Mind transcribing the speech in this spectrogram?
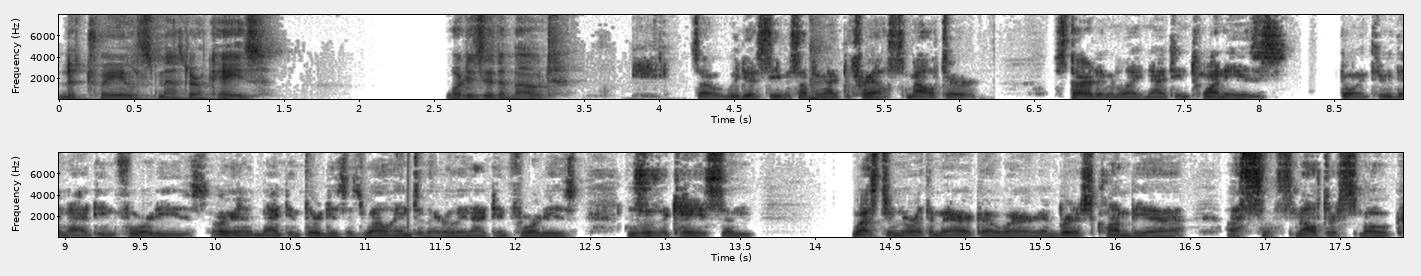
the Trail smelter case. What is it about? So we do see something like the Trail smelter starting in the late 1920s, going through the 1940s or in the 1930s as well into the early 1940s. This is a case in Western North America where in British Columbia, a smelter smoke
